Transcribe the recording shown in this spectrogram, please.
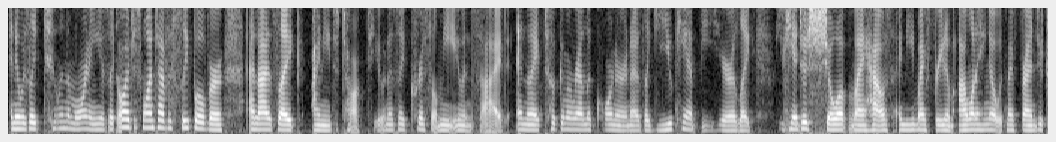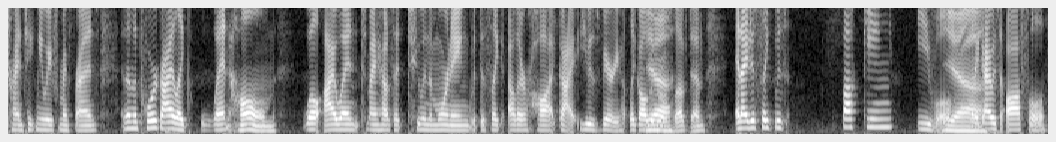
And it was like two in the morning. He was like, "Oh, I just wanted to have a sleepover," and I was like, "I need to talk to you." And I was like, "Chris, I'll meet you inside." And then I took him around the corner, and I was like, "You can't be here. Like, you can't just show up at my house. I need my freedom. I want to hang out with my friends. You're trying to take me away from my friends." And then the poor guy like went home. Well, I went to my house at two in the morning with this like other hot guy. He was very like all the Yeah. girls loved him, and I just like was fucking evil. Yeah. like I was awful.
